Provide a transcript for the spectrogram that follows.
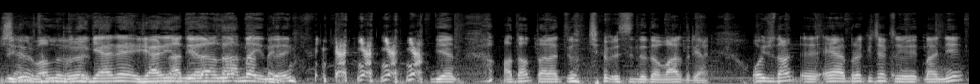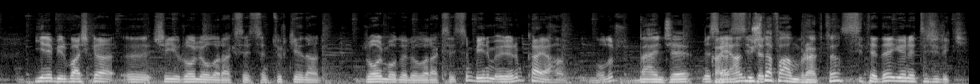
Bir şey Biliyorum, anlatayım. anladım. Bunu yer yanında anlatmayın anlatmayın. diyen, diyen adam Tarantino çevresinde de vardır yani. O yüzden e, eğer bırakacaksa yönetmenliği yine bir başka e, şeyi rol olarak seçsin. Türkiye'den rol modeli olarak seçsin. Benim önerim Kayahan olur. Bence Mesela Kayahan 3 site- defa mı bıraktı? Sitede yöneticilik.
